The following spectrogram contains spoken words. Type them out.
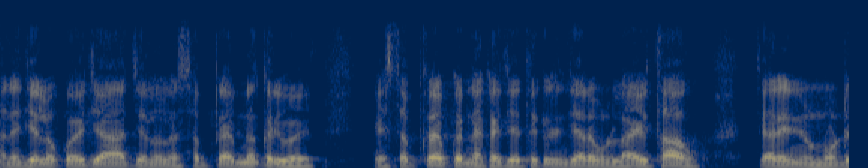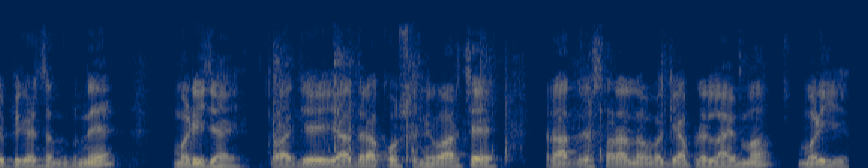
અને જે લોકોએ જે આ ચેનલને સબસ્ક્રાઇબ ન કરી હોય, એ સબસ્ક્રાઇબ કરી નાખે, જેથી કરીને જ્યારે હું લાઈવ થાવ ત્યારે એની નોટિફિકેશન તમને મળી જાય. તો આજે યાદ રાખો, શનિવાર છે, રાત્રે સાડા નવ વાગે આપણે લાઈવમાં મળીએ.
